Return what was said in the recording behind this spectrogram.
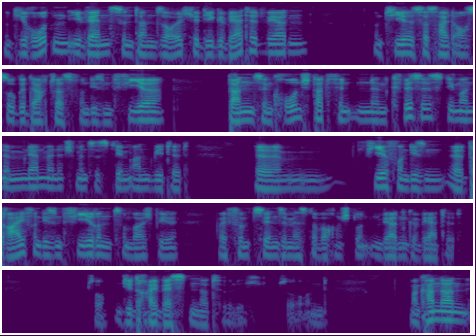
Und die roten Events sind dann solche, die gewertet werden und hier ist es halt auch so gedacht, dass von diesen vier dann synchron stattfindenden Quizzes, die man im Lernmanagementsystem anbietet, ähm, vier von diesen, äh, drei von diesen vieren zum Beispiel bei 15 Semesterwochenstunden werden gewertet. So, die drei besten natürlich. So, und man kann dann,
